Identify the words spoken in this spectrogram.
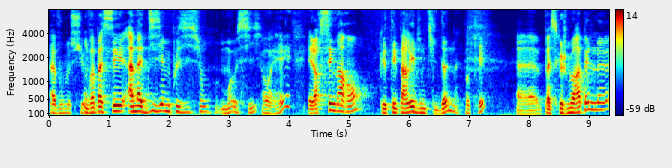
À vous, monsieur. on va passer à ma dixième position, moi aussi. Ouais, Et alors, c'est marrant que tu aies parlé d'Until Dawn. ok. Euh, parce que je me rappelle euh,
